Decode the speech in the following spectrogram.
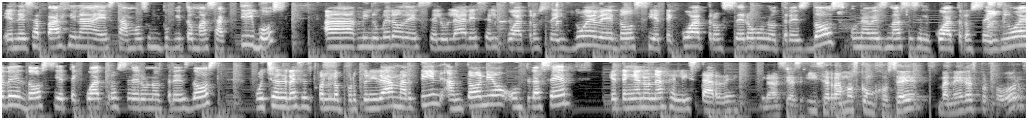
En esa página estamos un poquito más activos. Ah, mi número de celular es el 469-274-0132. Una vez más es el 469-274-0132. Muchas gracias por la oportunidad, Martín. Antonio, un placer. Que tengan una feliz tarde. Gracias. Y cerramos con José Vanegas, por favor.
